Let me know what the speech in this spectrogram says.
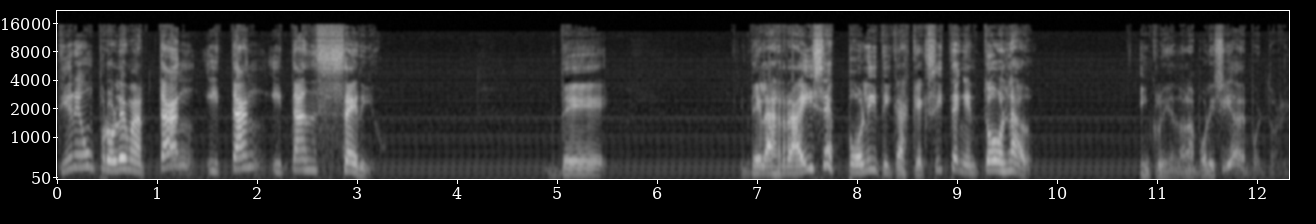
tiene un problema tan y tan y tan serio de, de las raíces políticas que existen en todos lados incluyendo la policía de Puerto Rico.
